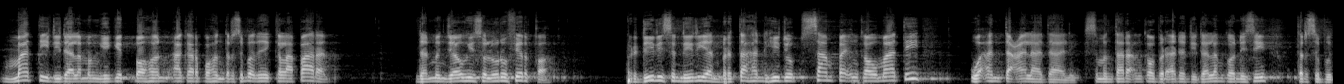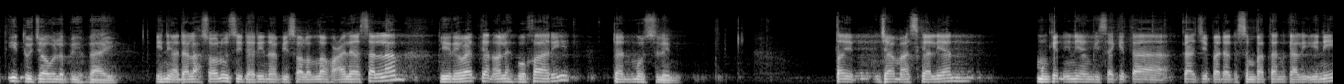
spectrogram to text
mati di dalam menggigit pohon akar pohon tersebut ini kelaparan dan menjauhi seluruh firqah. Berdiri sendirian, bertahan hidup sampai engkau mati, wa anta ala dalik. Sementara engkau berada di dalam kondisi tersebut, itu jauh lebih baik. Ini adalah solusi dari Nabi Shallallahu Alaihi Wasallam diriwayatkan oleh Bukhari dan Muslim. Taib jamaah sekalian, mungkin ini yang bisa kita kaji pada kesempatan kali ini.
